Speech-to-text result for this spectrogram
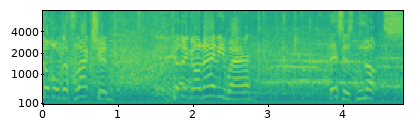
Double deflection. Could have gone anywhere. This is nuts.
